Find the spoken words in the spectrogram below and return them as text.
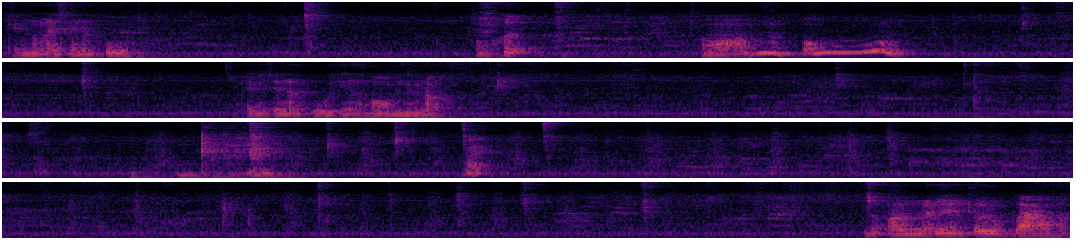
แกงน้ำไม่ใช้น้ำปูผมคึกหอ มน้ำปูแกงใช้นน้ำปูที่หอมหนึ่งเนาะอนี่ยนอนมาเล่นกระดูกเบาครับ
